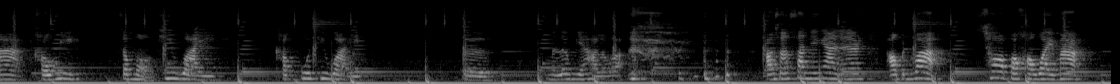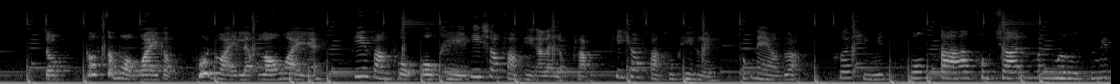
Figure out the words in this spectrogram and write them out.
มาก เขามีสมองที่ไวคำพูดที่ไวเออ มันเริ่มยาวแล้วอะเอาสั้นๆ ง่ายๆนะเอาเป็นว่าชอบเพราะเขาไวมาก จบก็สมองไวกับ พูดไวแล้วร้องไวไงพี่ฟังโกโอเค พี่ชอบฟังเพลงอะไรหรอครับ พี่ชอบฟังทุกเพลงเลย ทุกแนวด้วย เพื่อชีวิตดวงตาของฉันมันมืดมิด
